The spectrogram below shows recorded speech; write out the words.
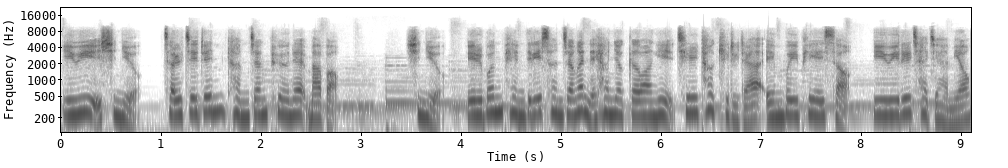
2위 신유, 절제된 감정 표현의 마법. 신유, 일본 팬들이 선정한 현역 가왕이 질터키리라 MVP에서 2위를 차지하며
